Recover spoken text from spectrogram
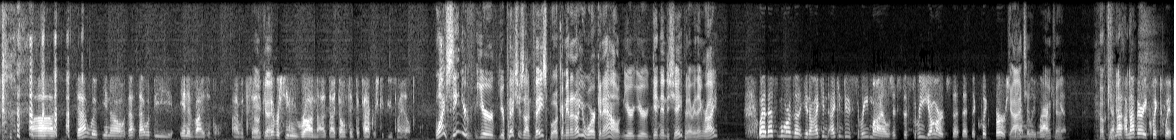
uh, that would, you know, that that would be inadvisable. I would say. If Okay. you've ever seen me run, I, I don't think the Packers could use my help. Well, I've seen your your your pictures on Facebook. I mean, I know you're working out. You're you're getting into shape and everything, right? Well, that's more the, you know, I can I can do three miles. It's the three yards that that the quick burst that I'm really lacking Okay. in. Okay. Yeah, I'm not I'm not very quick twitch.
